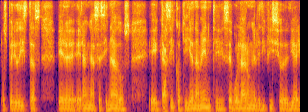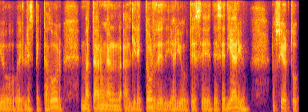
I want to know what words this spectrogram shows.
los periodistas eh, eran asesinados casi cotidianamente, se volaron el edificio de diario El Espectador, mataron al, al, director de, diario, de, ese, de ese diario, ¿no es cierto?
